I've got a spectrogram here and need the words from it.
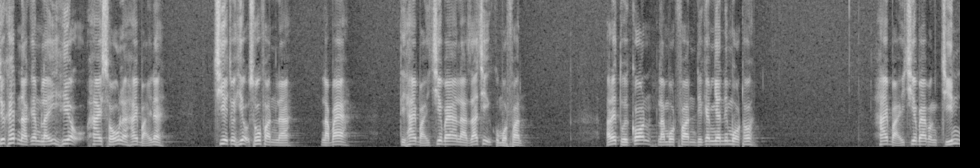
Trước hết là các em lấy hiệu hai số là 27 này, chia cho hiệu số phần là là 3. Thì 27 chia 3 là giá trị của một phần. Ở đây tuổi con là một phần thì các em nhân đến một thôi. 27 chia 3 bằng 9,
